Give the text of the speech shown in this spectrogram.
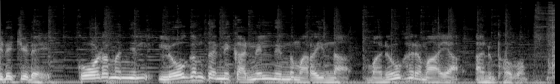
ഇടയ്ക്കിടെ കോടമഞ്ഞിൽ ലോകം തന്നെ കണ്ണിൽ നിന്ന് മറയുന്ന മനോഹരമായ അനുഭവം.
